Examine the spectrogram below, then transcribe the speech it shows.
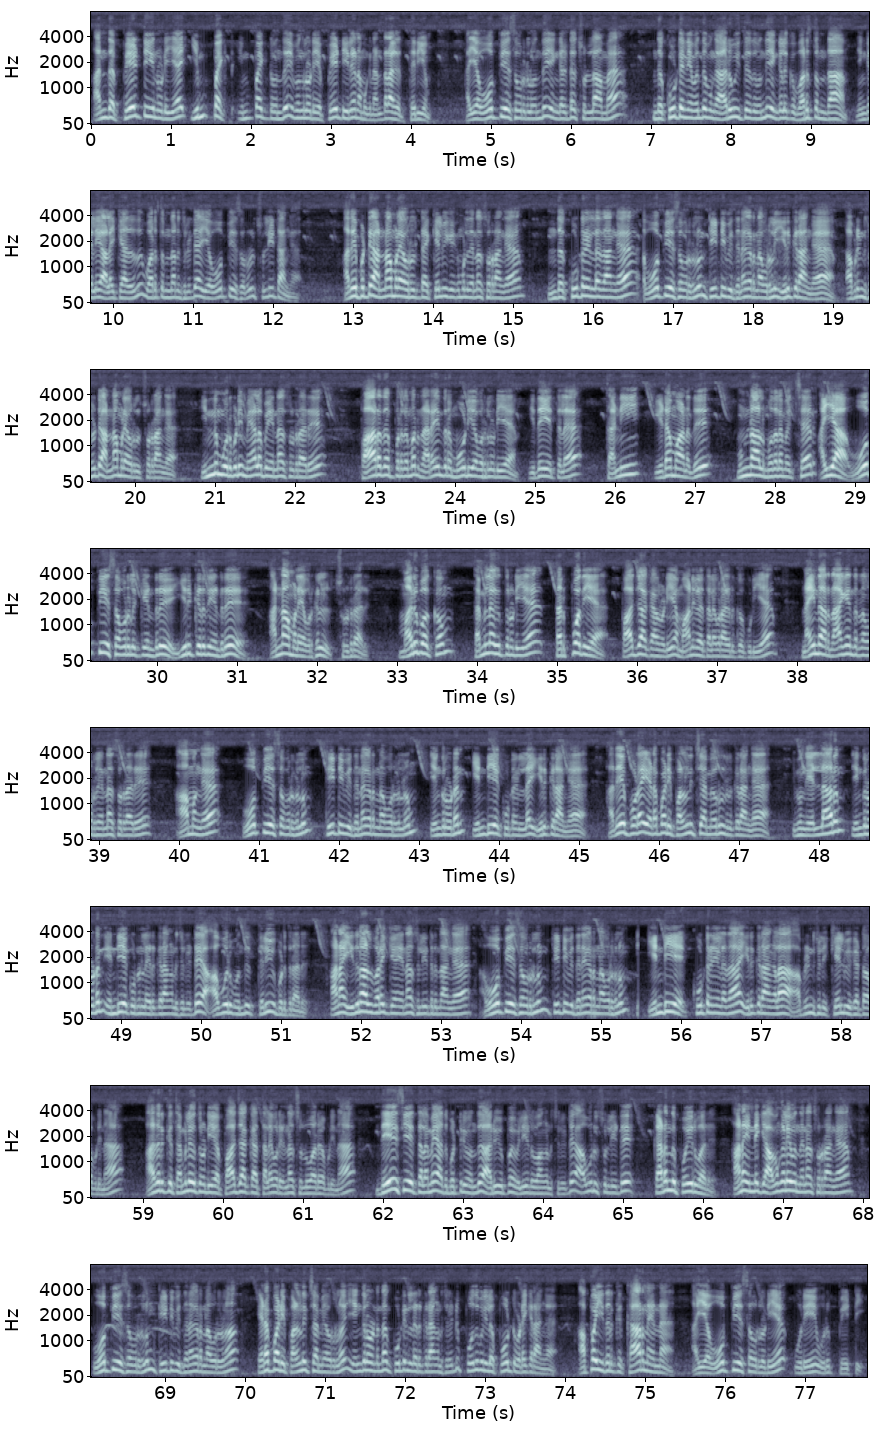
அந்த பேட்டியினுடைய இம்பேக்ட் இம்பேக்ட் வந்து இவங்களுடைய பேட்டியில் நமக்கு நன்றாக தெரியும். ஐயா ஓபிஎஸ் அவர்கள் வந்து எங்கள்கிட்ட சொல்லாமல் இந்த கூட்டணியை வந்து இவங்க அறிவித்தது வந்து எங்களுக்கு வருத்தம் தான் எங்களையே அழைக்காதது வருத்தம் தான் சொல்லிட்டு ஐயா ஓபிஎஸ் அவர்கள் சொல்லிட்டாங்க. அதை பற்றி அண்ணாமலை அவர்கள்ட்ட கேள்வி கேட்கும்போது என்ன சொல்கிறாங்க இந்த கூட்டணியில் தாங்க ஓபிஎஸ் அவர்களும் டிடிவி தினகரன் அவர்களும் இருக்கிறாங்க அப்படின்னு சொல்லிட்டு அண்ணாமலை அவர்கள் சொல்கிறாங்க இன்னும் ஒருபடி மேலே போய் என்ன சொல்கிறாரு பாரத பிரதமர் நரேந்திர மோடி அவர்களுடைய இதயத்தில் தனி இடமானது முன்னாள் முதலமைச்சர் ஐயா ஓபிஎஸ் அவர்களுக்கு என்று இருக்கிறது என்று அண்ணாமலை அவர்கள் சொல்றாரு. மறுபக்கம் தமிழகத்தினுடைய தற்போதைய பாஜகவினுடைய மாநில தலைவராக இருக்கக்கூடிய நயினார் நாகேந்திரன் அவர்கள் என்ன சொல்றாரு? ஆமாங்க ஓபிஎஸ் அவர்களும் டிடிவி தினகரன் அவர்களும் எங்களுடன் என்டிஏ கூட்டணியில் இருக்கிறாங்க. அதே போல் எடப்பாடி பழனிசாமி அவர்கள் இருக்கிறாங்க. இவங்க எல்லாரும் எங்களுடன் என்டிஏ கூட்டணியில் இருக்கிறாங்கன்னு சொல்லிட்டு அவர் வந்து தெளிவுபடுத்துறாரு. ஆனால் இதனால் வரைக்கும் என்ன சொல்லிட்டு இருந்தாங்க? ஓபிஎஸ் அவர்களும் டிடிவி தினகரன் அவர்களும் என்டிஏ கூட்டணியில் தான் இருக்கிறாங்களா? அப்படின்னு சொல்லி கேள்வி கேட்டோம் அப்படின்னா அதற்கு தமிழகத்தினுடைய பாஜக தலைவர் என்ன சொல்லுவார் அப்படின்னா தேசிய தலைமை அது பற்றி வந்து அறிவிப்பை வெளியிடுவாங்கன்னு சொல்லிட்டு அவரு சொல்லிட்டு கடந்து போயிடுவார் ஆனால் இன்னைக்கு அவங்களே வந்து என்ன சொல்கிறாங்க ஓபிஎஸ் அவர்களும் டிடிவி தினகரன் அவர்களும் எடப்பாடி பழனிசாமி அவர்களும் எங்களோட தான் கூட்டணியில் இருக்கிறாங்கன்னு சொல்லிட்டு பொதுவெளியில் போட்டு உடைக்கிறாங்க. அப்போ இதற்கு காரணம் என்ன? ஐயா ஓபிஎஸ் அவர்களுடைய ஒரே ஒரு பேட்டி.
